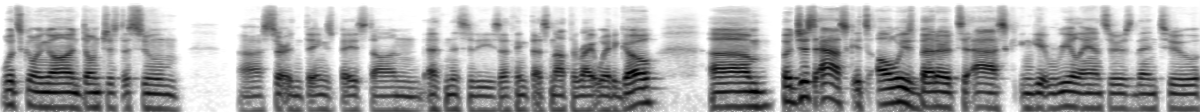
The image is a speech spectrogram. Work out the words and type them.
what's going on. Don't just assume uh, certain things based on ethnicities. I think that's not the right way to go. Um, but just ask. It's always better to ask and get real answers than to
